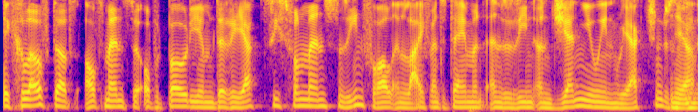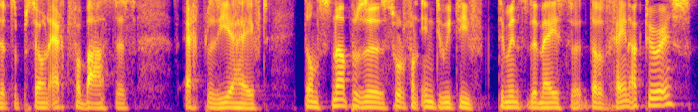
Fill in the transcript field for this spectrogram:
ik geloof dat als mensen op het podium de reacties van mensen zien, vooral in live entertainment, en ze zien een genuine reaction, dus ze Ja. zien dat de persoon echt verbaasd is, echt plezier heeft, dan snappen ze een soort van intuïtief, tenminste de meeste, dat het geen acteur is.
